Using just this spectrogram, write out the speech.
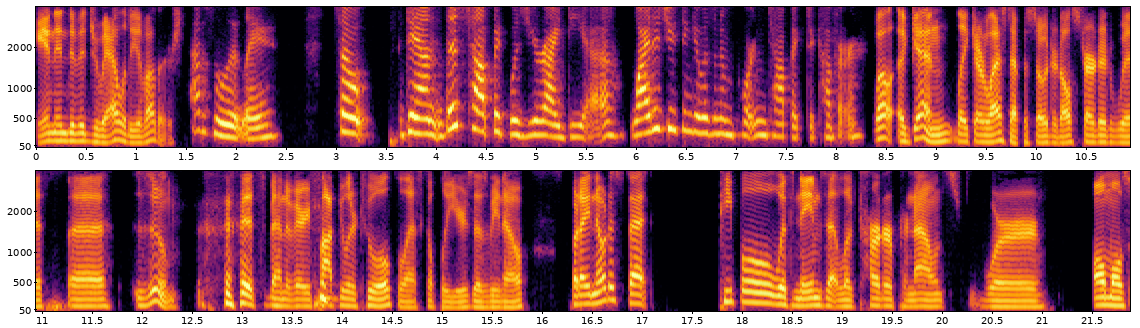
and individuality of others. Absolutely. So, Dan, this topic was your idea. Why did you think it was an important topic to cover? Well, again, like our last episode, it all started with uh, Zoom. it's been a very popular tool the last couple of years, as we know. But I noticed that people with names that looked harder pronounced were almost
